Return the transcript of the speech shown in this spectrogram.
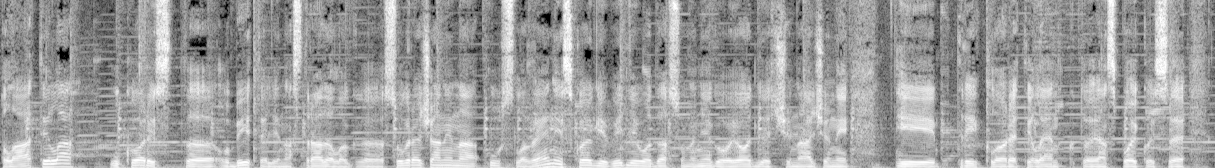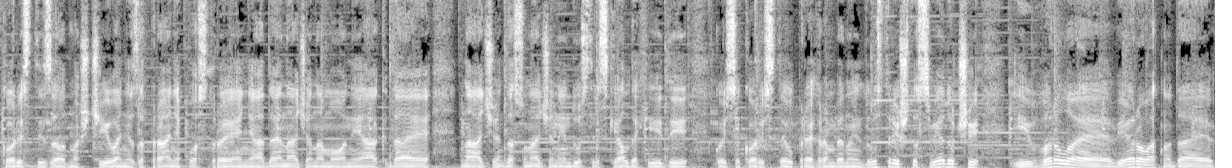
platila u korist e, obitelji nastradalog e, sugrađanina u Sloveniji s kojeg je vidljivo da su na njegovoj odljeći nađeni i trikloretilen, to je jedan spoj koji se koristi za odmašćivanje, za pranje postrojenja, da je nađen amonijak, da, je nađen, da su nađeni industrijski aldehidi koji se koriste u prehrambenoj industriji, što svjedoči i vrlo je vjerovatno da je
